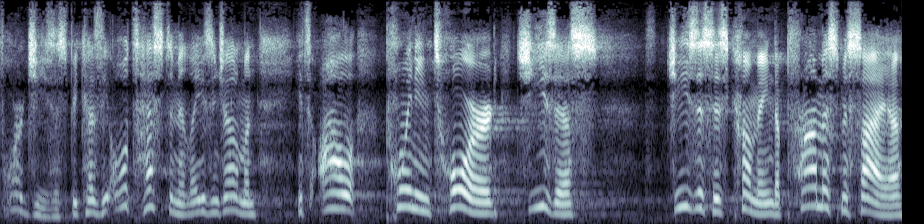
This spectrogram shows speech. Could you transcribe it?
for Jesus. Because the Old Testament, ladies and gentlemen, it's all pointing toward Jesus. Jesus is coming, the promised Messiah,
